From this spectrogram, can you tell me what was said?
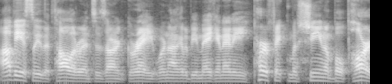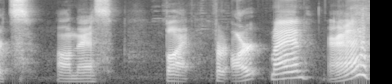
Obviously, the tolerances aren't great. We're not gonna be making any perfect machinable parts on this. But for art, man, Eh?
